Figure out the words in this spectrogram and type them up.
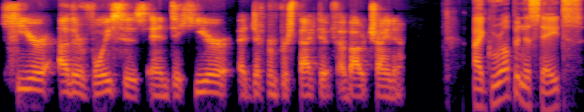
hear other voices and to hear a different perspective about China. I grew up in the states,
